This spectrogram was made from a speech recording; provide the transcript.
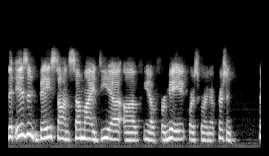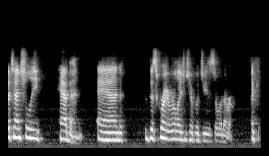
that isn't based on some idea of, you know, for me, of course, growing up Christian, potentially heaven and this great relationship with Jesus or whatever. Like,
